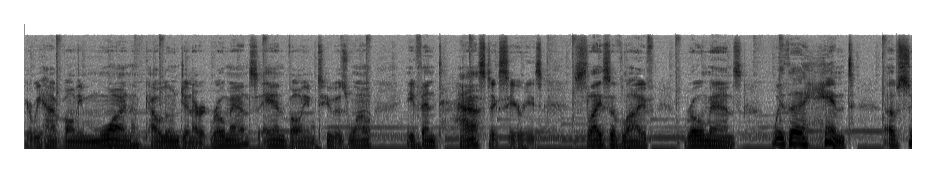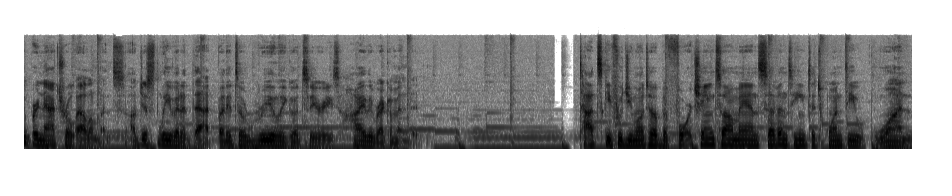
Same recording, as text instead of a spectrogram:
Here we have Volume 1, Kowloon Generic Romance, and Volume 2 as well. A fantastic series. Slice of life, romance, with a hint of supernatural elements. I'll just leave it at that, but it's a really good series. Highly recommended. Tatsuki Fujimoto Before Chainsaw Man 17 to 21.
